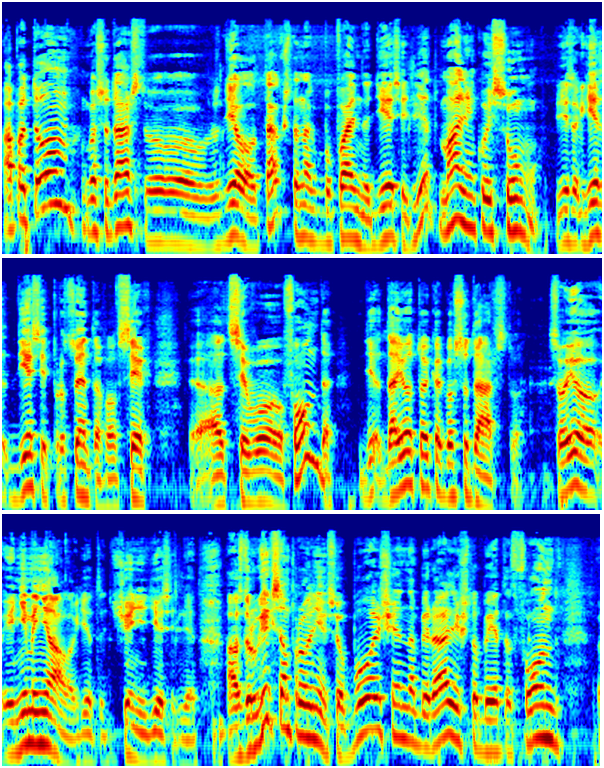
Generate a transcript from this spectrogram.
А потом государство сделало так, что на буквально 10 лет маленькую сумму, 10% от, всех, от всего фонда дает только государство. Свое и не меняло где-то в течение 10 лет. А с других самоуправлений все больше набирали, чтобы этот фонд э,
